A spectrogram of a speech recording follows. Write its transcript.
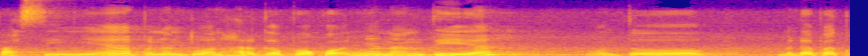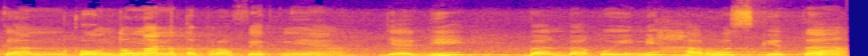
pastinya penentuan harga pokoknya nanti ya untuk mendapatkan keuntungan atau profitnya. Jadi bahan baku ini harus kita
